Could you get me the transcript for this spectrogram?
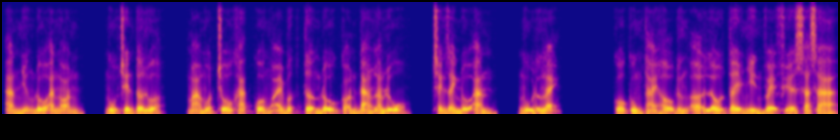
ăn những đồ ăn ngon, ngủ trên tơ lụa, mà một chỗ khác của ngoài bức tường đổ còn đang lam lũ, tranh giành đồ ăn, ngủ đường lạnh. Cô cùng thái hậu đứng ở lầu tây nhìn về phía xa xa,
